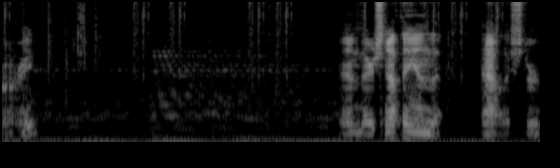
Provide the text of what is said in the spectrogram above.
Alright. And there's nothing in the Alastor.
